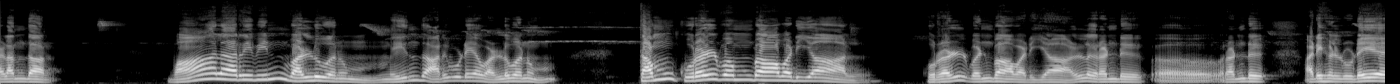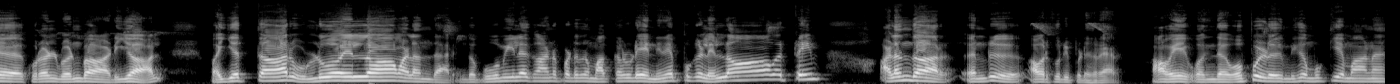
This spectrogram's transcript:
அளந்தான். வாலறிவின் வள்ளுவனும் மிகுந்த அறிவுடைய வள்ளுவனும் தம் குரல் வெம்பாவடியால் குரல் வெண்பாவடியால் ரெண்டு ரெண்டு அடிகளுடைய குரல் வெண்பா அடியால் வையத்தார் உள்ளுவெல்லாம் அளந்தார். இந்த பூமியில் காணப்படுகிற மக்களுடைய நினைப்புகள் எல்லாவற்றையும் அளந்தார் என்று அவர் குறிப்பிடுகிறார். அவை இந்த ஒப்பீடு மிக முக்கியமான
